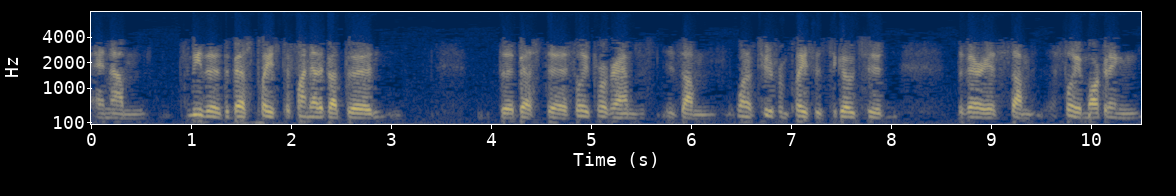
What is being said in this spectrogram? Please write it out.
And um, to me, the the best place to find out about the the best uh, affiliate programs is um, one of two different places to go to the various um, affiliate marketing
